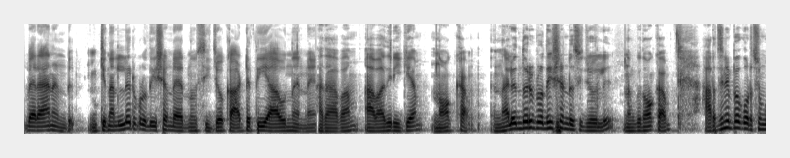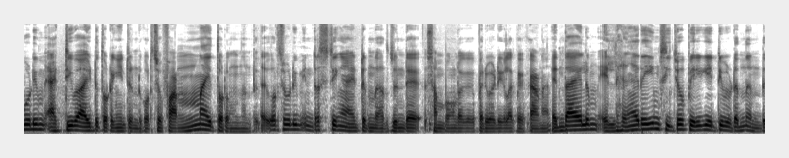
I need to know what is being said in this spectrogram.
വരാനുണ്ട്. എനിക്ക് നല്ലൊരു പ്രതീക്ഷ ഉണ്ടായിരുന്നു സിജോ കാട്ടുതീയാവുന്ന തന്നെ അതാവാം ആവാതിരിക്കാം നോക്കാം. എന്നാലും എന്തൊരു പ്രതീക്ഷ ഉണ്ട് സിജോയിൽ നമുക്ക് നോക്കാം. അർജുൻ ഇപ്പോൾ കുറച്ചും കൂടിയും ആക്റ്റീവ് ആയിട്ട് തുടങ്ങിയിട്ടുണ്ട്. കുറച്ച് ഫണ്ണായി തുടങ്ങുന്നുണ്ട്. കുറച്ചുകൂടി ഇൻട്രസ്റ്റിംഗ് ആയിട്ടുണ്ട് അർജുന്റെ സംഭവങ്ങളൊക്കെ പരിപാടികളൊക്കെ കാണാൻ. എന്തായാലും എല്ലാവരെയും സിജോ പെരുകേറ്റി വിടുന്നുണ്ട്.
